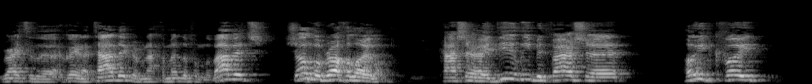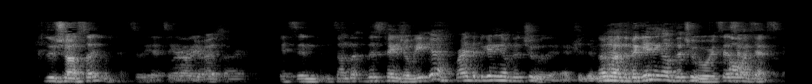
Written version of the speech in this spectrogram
He writes to the Hagoyin HaTadik, Rav Nachman Mendel from Lubavitch, Shalom V'bracha Loilam. Kasher Haidir Li B'dvar She Hoid Kvoid Kedushasei. It's Where are you? in- It's on the, this page over here. Yeah, right at the beginning of the tshuva there. Actually, No, no, the beginning of the tshuva where it says Oh, in the oh. text.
